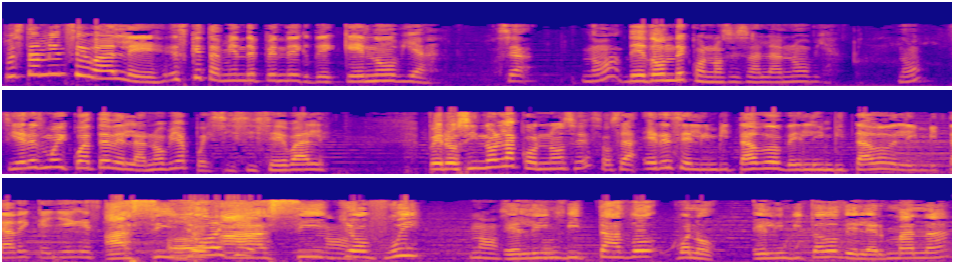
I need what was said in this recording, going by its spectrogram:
Pues también se vale. Es que también depende de qué novia. O sea, ¿no? De dónde conoces a la novia, ¿no? Si eres muy cuate de la novia, pues sí, sí se vale. Pero si no la conoces, o sea, eres el invitado del invitado de la invitada y que llegues. Así yo, Oye, así no. yo fui. No, El invitado, bueno, el invitado de la hermana.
